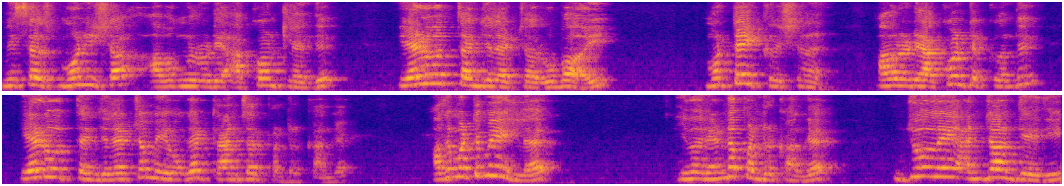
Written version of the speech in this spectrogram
மிஸ்ஸஸ் மோனிஷா அவங்களுடைய அக்கௌண்ட்லேருந்து எழுபத்தஞ்சு லட்சம் ரூபாய் மொட்டை கிருஷ்ணன் அவருடைய அக்கௌண்ட்டுக்கு வந்து எழுபத்தஞ்சு லட்சம் இவங்க டிரான்ஸ்ஃபர் பண்ணிருக்காங்க. அது மட்டுமே இல்லை இவர் என்ன பண்ணிருக்காங்க ஜூலை அஞ்சாம் தேதி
